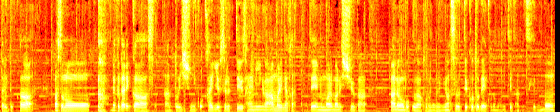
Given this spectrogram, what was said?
たりとか、まあその、なんか誰かあと一緒にこう会議をするっていうタイミングがあんまりなかったので、まあ丸々一週間、あの、僕が子供を見ますっていうことで子供を見てたんですけども、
